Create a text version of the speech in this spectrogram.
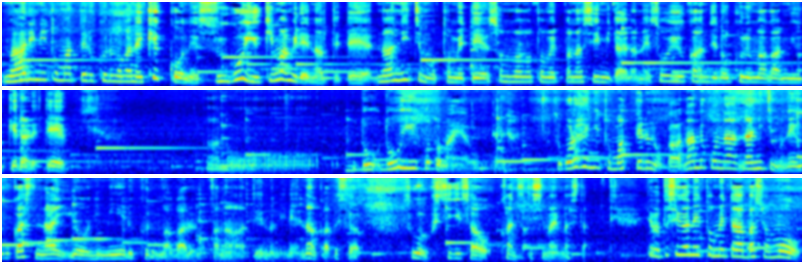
周りに止まってる車がね結構ねすごい雪まみれになってて何日も止めてそのまま止めっぱなしみたいなねそういう感じの車が見受けられてあのー、どういうことなんやろ？みたいな。そこら辺に止まってるのか何でこんな何日もね動かしてないように見える車があるのかなっていうのにねなんか私はすごい不思議さを感じてしまいました。で私がね止めた場所も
